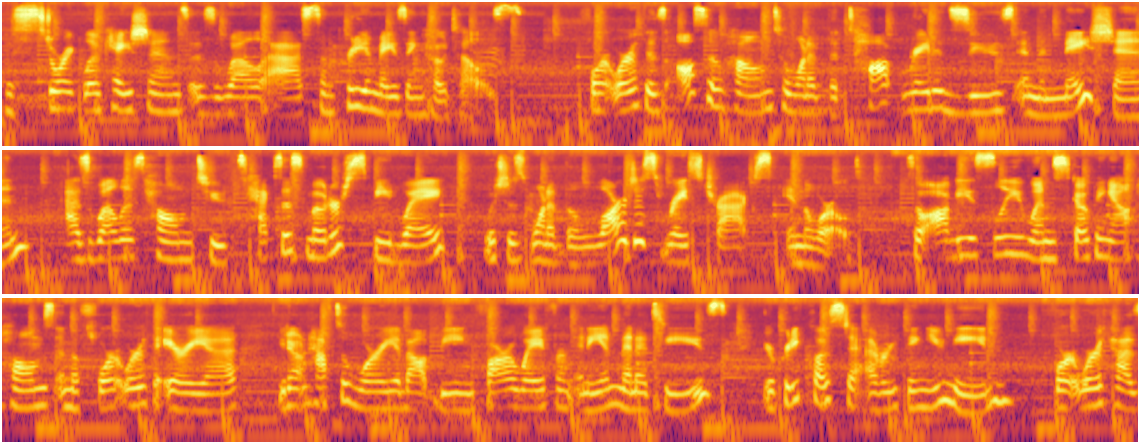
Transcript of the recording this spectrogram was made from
historic locations, as well as some pretty amazing hotels. Fort Worth is also home to one of the top rated zoos in the nation, as well as home to Texas Motor Speedway, which is one of the largest racetracks in the world. So obviously when scoping out homes in the Fort Worth area, you don't have to worry about being far away from any amenities. You're pretty close to everything you need. Fort Worth has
